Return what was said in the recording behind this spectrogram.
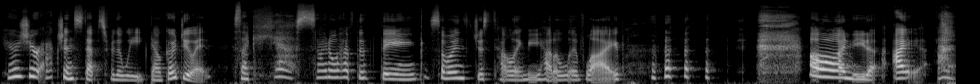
here's your action steps for the week. Now go do it. It's like, yes, I don't have to think. Someone's just telling me how to live life. oh, I need a I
